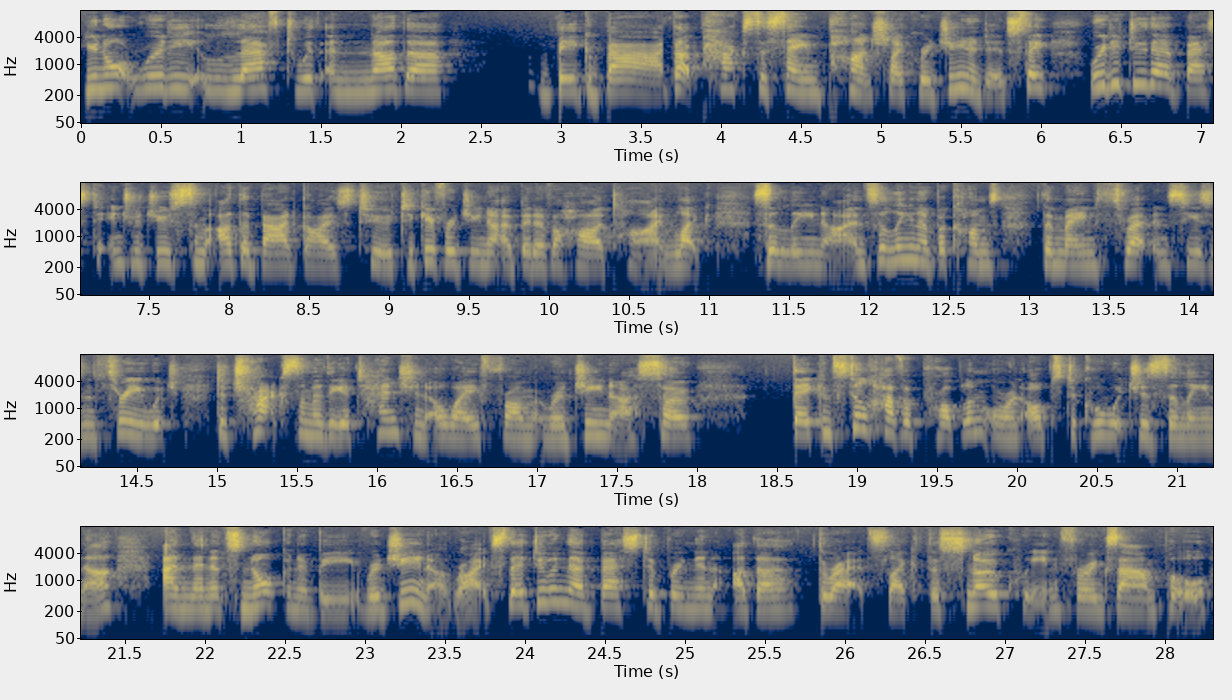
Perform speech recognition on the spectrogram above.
you're not really left with another big bad that packs the same punch like Regina did. So they really do their best to introduce some other bad guys too to give Regina a bit of a hard time, like Zelena. And Zelena becomes the main threat in season three, which detracts some of the attention away from Regina. So they can still have a problem or an obstacle, which is Zelena, and then it's not going to be Regina, right? So they're doing their best to bring in other threats, like the Snow Queen, for example,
